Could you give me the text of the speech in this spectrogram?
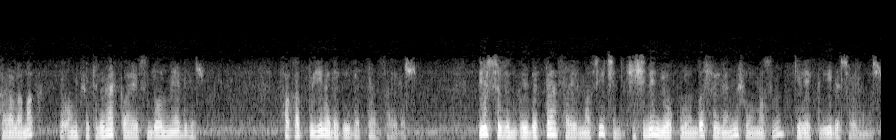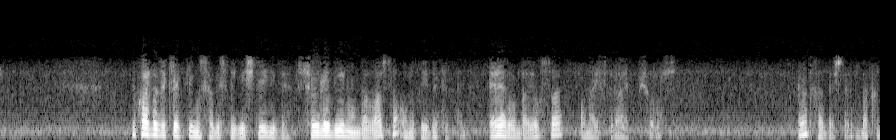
karalamak ve onu kötülemek gayesinde olmayabilir. Fakat bu yine de gıybetten sayılır bir sözün gıybetten sayılması için kişinin yokluğunda söylenmiş olmasının gerekliliği de söylenir. Yukarıda zikrettiğimiz hadiste geçtiği gibi söylediğin onda varsa onu gıybet ettin. Eğer onda yoksa ona iftira etmiş olursun. Evet kardeşlerim bakın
